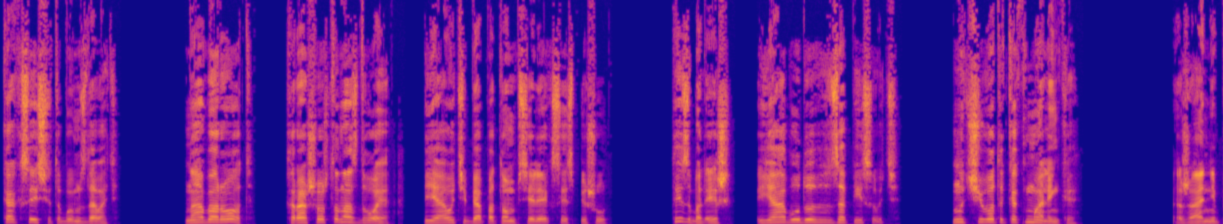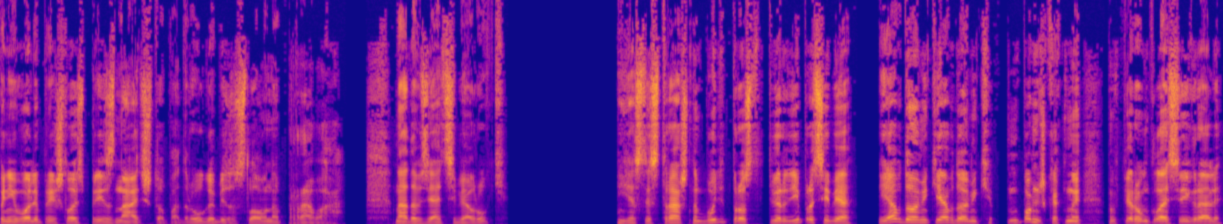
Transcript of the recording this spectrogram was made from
Как сессию-то будем сдавать?» «Наоборот. Хорошо, что нас двое. Я у тебя потом все лекции спешу. Ты заболеешь, я буду записывать. Ну чего ты как маленькая?» Жанне поневоле пришлось признать, что подруга, безусловно, права. Надо взять себя в руки. «Если страшно будет, просто тверди про себя. «Я в домике, я в домике. Помнишь, как мы в первом классе играли?»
